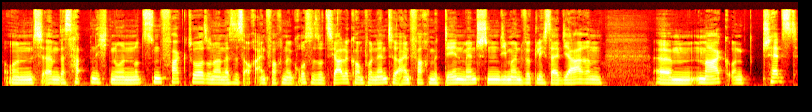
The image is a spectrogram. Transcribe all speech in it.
Und ähm, das hat nicht nur einen Nutzenfaktor, sondern das ist auch einfach eine große soziale Komponente, einfach mit den Menschen, die man wirklich seit Jahren ähm, mag und schätzt,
